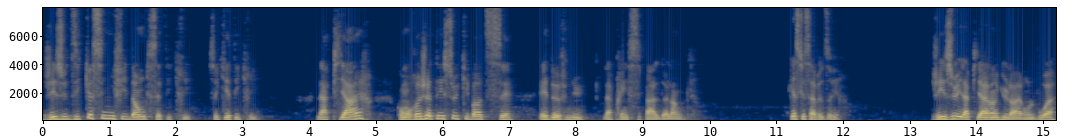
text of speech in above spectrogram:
Jésus dit, que signifie donc cet écrit, ce qui est écrit? La pierre qu'ont rejeté ceux qui bâtissaient est devenue la principale de l'angle. Qu'est-ce que ça veut dire? Jésus est la pierre angulaire, on le voit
